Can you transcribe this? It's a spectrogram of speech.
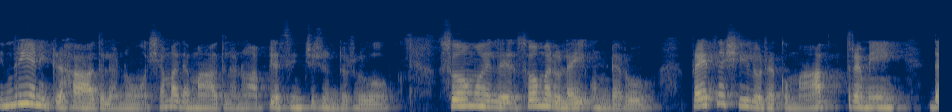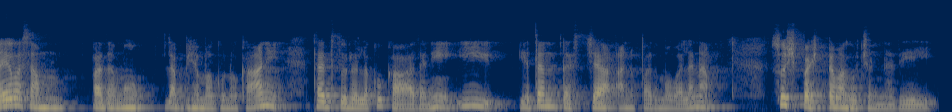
ఇంద్రియ నిగ్రహాదులను శమదమాదులను అభ్యసించుచుందురు. సోములై సోమరులై ఉండరు. ప్రయత్నశీలులకు మాత్రమే దైవ సంపదము లభ్యమగును కానీ తదితరులకు కాదని ఈ యతంతశ్చ అను పదము వలన సుస్పష్టమగుచున్నది.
